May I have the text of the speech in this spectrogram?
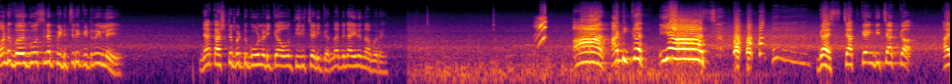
ഓന്റെ ബേഗോസിനെ പിടിച്ചിട്ട് കിട്ടണില്ലേ? ഞാൻ കഷ്ടപ്പെട്ട് ഗോൾ അടിക്കാവും ഓൻ തിരിച്ചടിക്കാം. എന്നാ പിന്നെ അതിനെന്നാ പോരെ? ആ അടിക്ക്. ഗസ് ചക്കെങ്കി ചക്ക. ഐ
